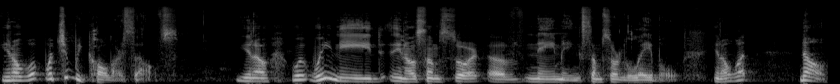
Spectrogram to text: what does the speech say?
you know, what, what should we call ourselves? You know, we need, you know, some sort of naming, some sort of label. You know what? No,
